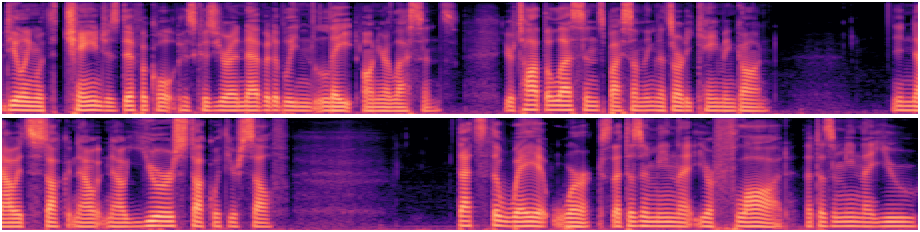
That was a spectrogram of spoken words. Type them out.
dealing with change is difficult is cuz you're inevitably late on your lessons. You're taught the lessons by something that's already came and gone. And now it's stuck now now you're stuck with yourself that's the way it works. That doesn't mean that you're flawed. That doesn't mean that you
